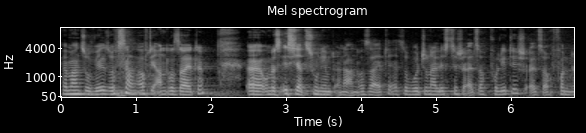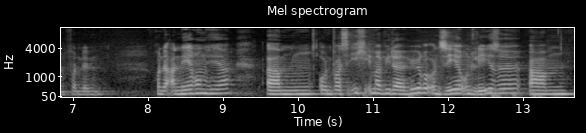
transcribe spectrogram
wenn man so will, sozusagen auf die andere Seite. Äh, und das ist ja zunehmend eine andere Seite, sowohl journalistisch als auch politisch, als auch von, von, den, von der Ernährung her. Ähm, und was ich immer wieder höre und sehe und lese, ähm,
